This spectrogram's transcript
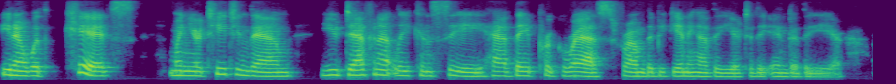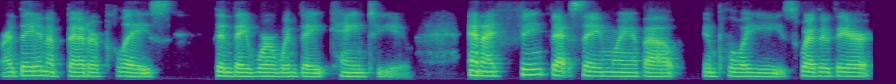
you know, with kids, when you're teaching them, you definitely can see have they progressed from the beginning of the year to the end of the year? Are they in a better place than they were when they came to you? And I think that same way about employees, whether they're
